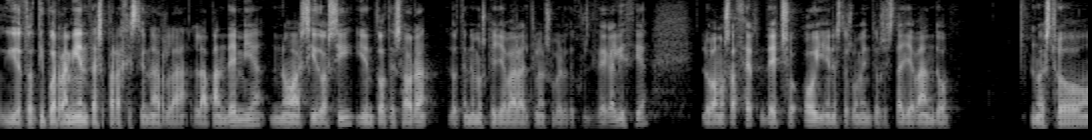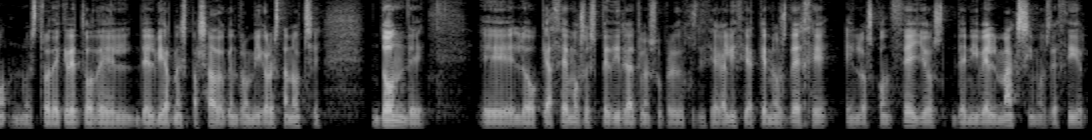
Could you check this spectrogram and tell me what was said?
y otro tipo de herramientas para gestionar la, la, pandemia. No ha sido así y entonces ahora lo tenemos que llevar al Tribunal Superior de Justicia de Galicia. Lo vamos a hacer. De hecho, hoy en estos momentos se está llevando nuestro, nuestro decreto del, viernes pasado, que entró en vigor esta noche, donde eh, lo que hacemos es pedirle al Tribunal Superior de Justicia de Galicia que nos deje en los concellos de nivel máximo, es decir,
